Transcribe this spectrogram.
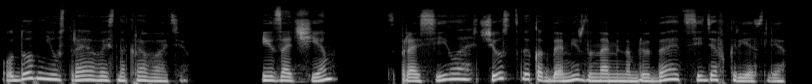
удобнее устраиваясь на кровати. «И зачем?» — спросила, чувствуя, когда мир за нами наблюдает, сидя в кресле.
